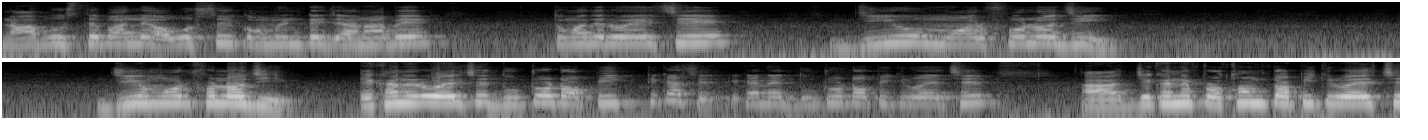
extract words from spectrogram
না বুঝতে পারলে অবশ্যই কমেন্টে জানাবে। তোমাদের রয়েছে জিওমরফোলজি। জিওমরফোলজি। এখানে রয়েছে দুটো টপিক ঠিক আছে? এখানে দুটো টপিক রয়েছে। যেখানে প্রথম টপিক রয়েছে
